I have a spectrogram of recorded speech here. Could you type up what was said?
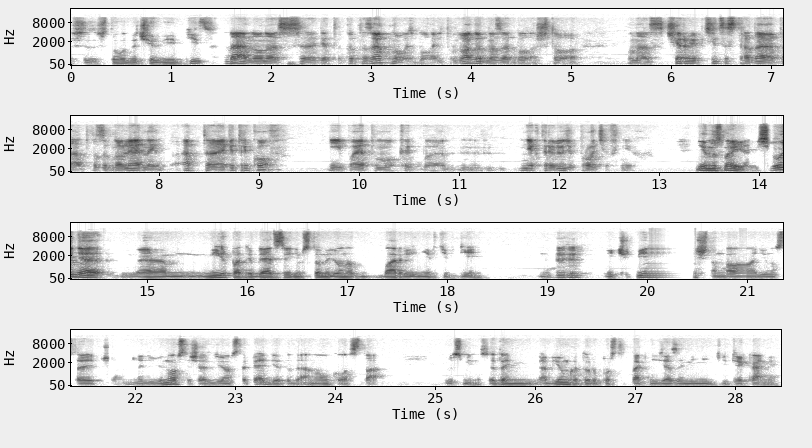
Что за червей и птиц? Да, но у нас э, где-то год назад новость была, или там два года назад была, что у нас черви птицы страдают от возобновляемых, от э, ветряков, и поэтому как бы некоторые люди против них. Не, ну смотри, сегодня э, мир потребляет в среднем 100 миллионов баррелей нефти в день. Ну, угу. И чуть меньше, там было на 90, на 90, сейчас 95 где-то, да, но около 100 плюс-минус. Это объем, который просто так нельзя заменить ветряками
